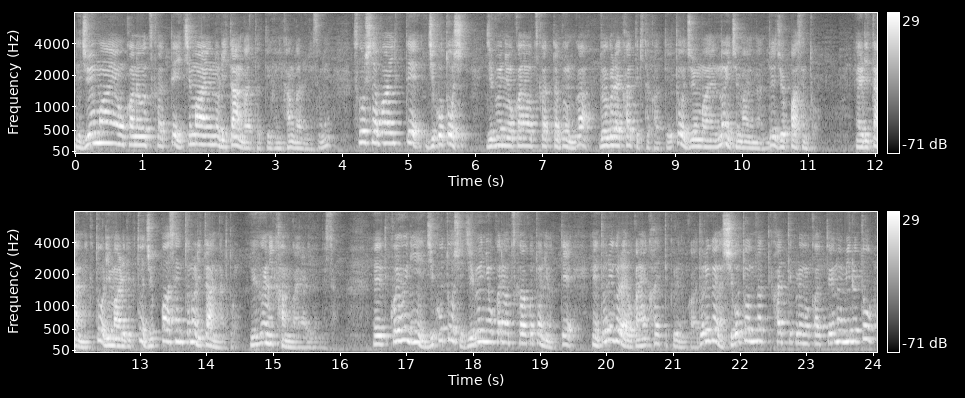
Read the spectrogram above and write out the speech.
で、10万円お金を使って1万円のリターンがあったっていうふうに考えるんですよね。そうした場合って自己投資、自分にお金を使った分がどれぐらい返ってきたかっていうと10万円の1万円なんで10%。リターンに行くと、利回りでいくと10%のリターンになるというふうに考えられるんですよ。こういうふうに自己投資、自分にお金を使うことによって、どれぐらいお金が返ってくるのか、どれぐらいの仕事になって返ってくるのかっていうのを見ると、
